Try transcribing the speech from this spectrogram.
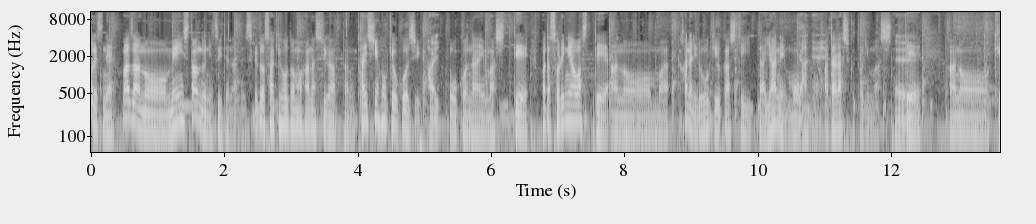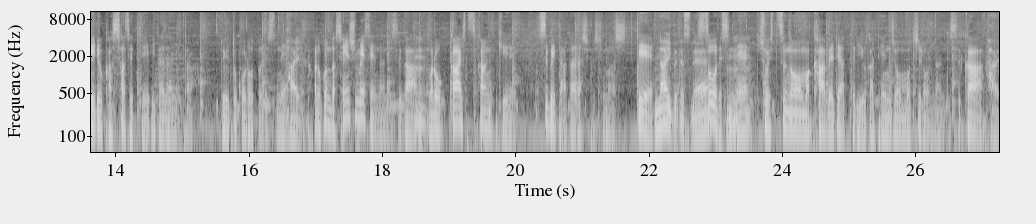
うですね。まずあのメインスタンドについてなんですけど先ほども話があったの耐震補強工事はい。を行いましてまたそれに合わせてあの、まあ、かなり老朽化していた屋根も新しく取りまして、え。あの軽量化させていただいたというところとですね、はい。あと今度は選手目線なんですが、うん。まあ、ロッカー室関係すべて新しくしまして、内部ですね。そうですね、ん。初室のまあ壁であったり床天井もちろんなんですが、はい。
